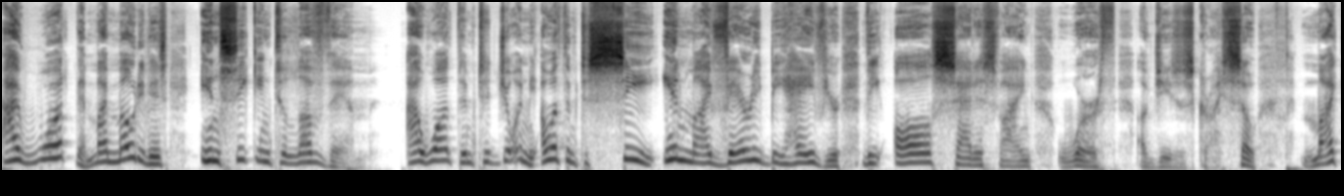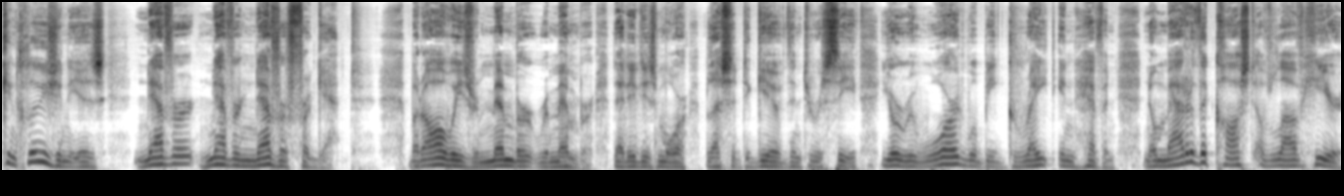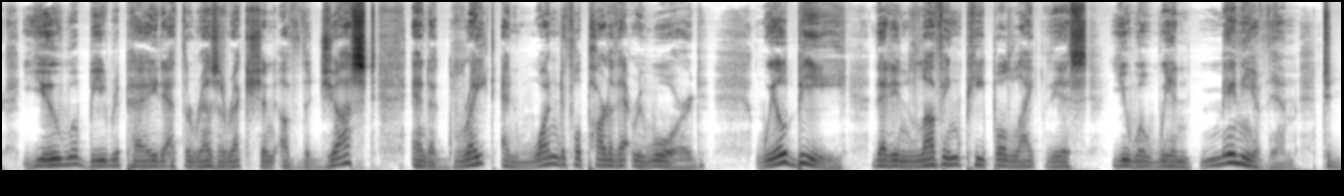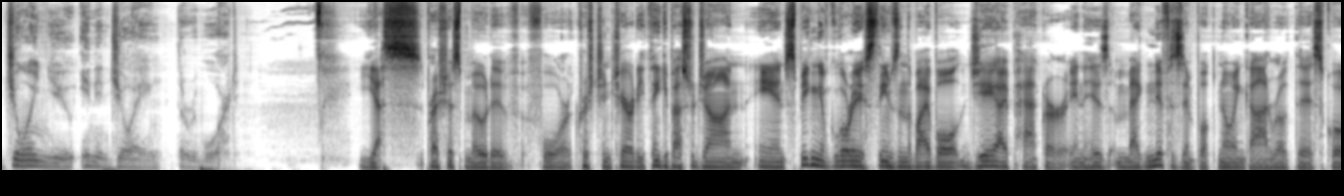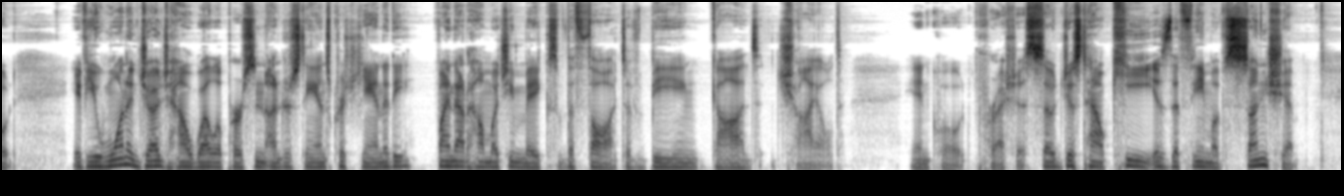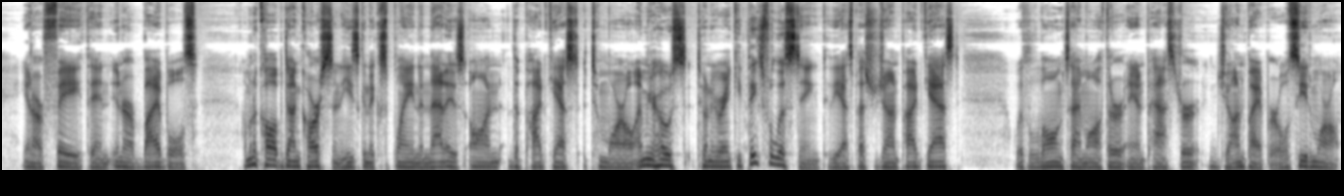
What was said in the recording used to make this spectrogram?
I want them. My motive is in seeking to love them I want them to join me. I want them to see in my very behavior the all satisfying worth of Jesus Christ. So, my conclusion is never, never, never forget but always remember, remember that it is more blessed to give than to receive. Your reward will be great in heaven. No matter the cost of love here, you will be repaid at the resurrection of the just, and a great and wonderful part of that reward will be that in loving people like this, you will win many of them to join you in enjoying the reward. Yes, precious motive for Christian charity. Thank you, Pastor John. And speaking of glorious themes in the Bible, J.I. Packer, in his magnificent book, Knowing God, wrote this quote, If you want to judge how well a person understands Christianity, find out how much he makes of the thought of being God's child. End quote. Precious. So, just how key is the theme of sonship in our faith and in our Bibles? I'm going to call up Don Carson. He's going to explain, and that is on the podcast tomorrow. I'm your host, Tony Reinke. Thanks for listening to the Ask Pastor John podcast with longtime author and pastor John Piper. We'll see you tomorrow.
